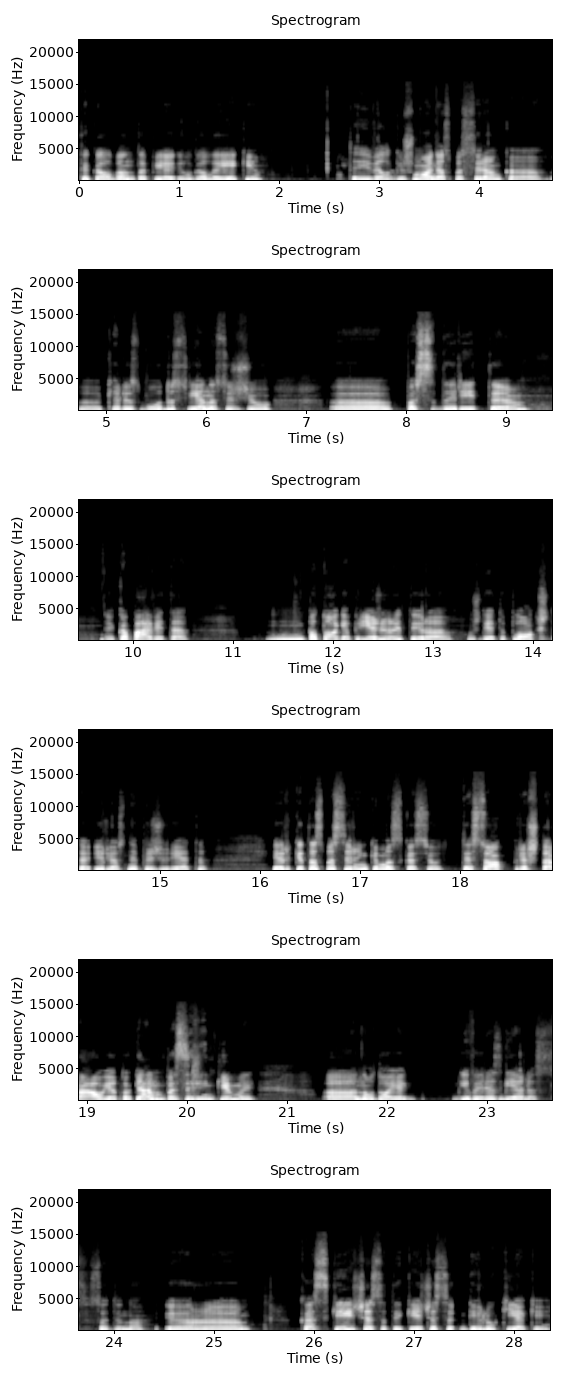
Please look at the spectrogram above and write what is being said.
Tai kalbant apie ilgalaikį tai vėlgi žmonės pasirenka e, kelis būdus. Vienas iš jų e, pasidaryti kapavietę patogią priežiūrai tai yra uždėti plokštę ir jos neprižiūrėti ir kitas pasirinkimas kas jau tiesiog prieštarauja tokiam pasirinkimui naudoja įvairias gėles sodina. Ir kas keičiasi tai keičiasi gėlių kiekiai.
